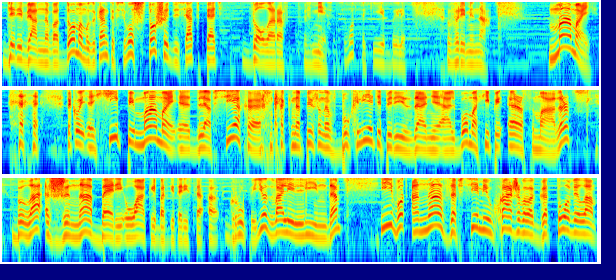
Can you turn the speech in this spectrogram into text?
деревянного дома музыканты всего 165 долларов в месяц. Вот такие были времена. Мамой такой э, хиппи-мамой э, для всех, э, как написано в буклете переиздания альбома Hippie Earth Mother, была жена Берри Уакли, бас-гитариста группы. Ее звали Линда. И вот она за всеми ухаживала, готовила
